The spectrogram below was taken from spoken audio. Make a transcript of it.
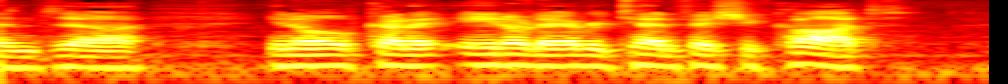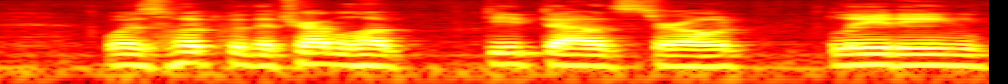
and uh, you know kind of eight out of every ten fish you caught was hooked with a treble hook deep down its throat, bleeding.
